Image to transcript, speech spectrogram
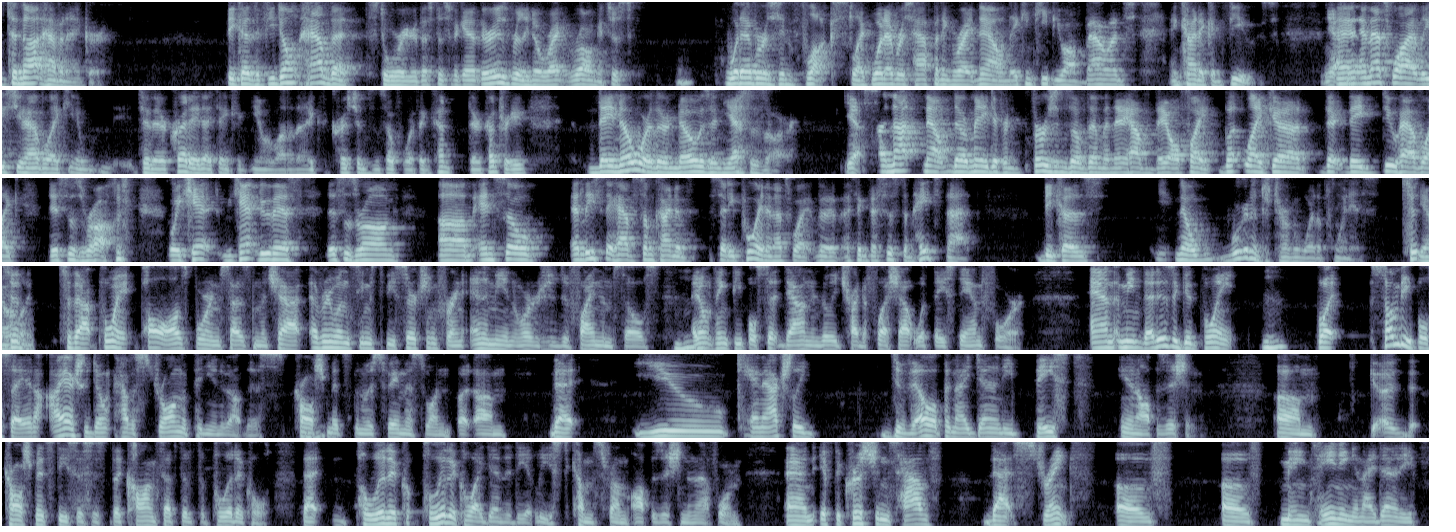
to not have an anchor, because if you don't have that story or that specific, there is really no right and wrong. It's just whatever's in flux, like whatever's happening right now, and they can keep you off balance and kind of confused. Yeah, and, and that's why at least you have like you know, to their credit, I think you know a lot of the, like the Christians and so forth in con- their country, they know where their no's and yeses are Yes. Uh, not now. There are many different versions of them, and they have they all fight. But like uh, they they do have like this is wrong. we can't we can't do this. This is wrong. Um, and so at least they have some kind of steady point, and that's why the I think the system hates that because you know we're going to determine where the point is. To, you know, to, like, to that point, Paul Osborne says in the chat, everyone seems to be searching for an enemy in order to define themselves. Mm-hmm. I don't think people sit down and really try to flesh out what they stand for. And I mean, that is a good point. Mm-hmm. But some people say, and I actually don't have a strong opinion about this. Carl mm-hmm. Schmitt's the most famous one, but um, that you can actually develop an identity based in opposition. Um, uh, Carl Schmitt's thesis is the concept of the political that political political identity at least comes from opposition in that form and if the christians have that strength of of maintaining an identity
